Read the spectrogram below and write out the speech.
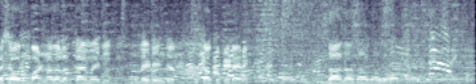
कशावरून भांडणं झालं काय माहिती? लय डेंजर कुठा कुठे डायरेक्ट जा जा जा जा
